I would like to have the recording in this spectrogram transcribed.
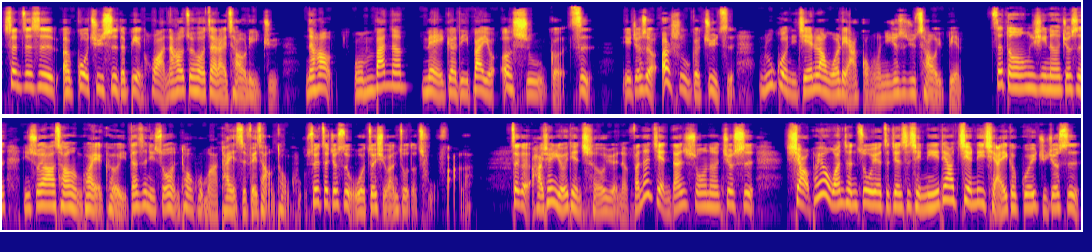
甚至是呃过去式的变化，然后最后再来抄例句，然后。我们班呢，每个礼拜有二十五个字，也就是二十五个句子。如果你今天让我俩拱了，你就是去抄一遍。这东西呢，就是你说要抄很快也可以，但是你说很痛苦嘛，它也是非常痛苦。所以这就是我最喜欢做的处罚了。这个好像有一点扯远了，反正简单说呢，就是小朋友完成作业这件事情，你一定要建立起来一个规矩，就是。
